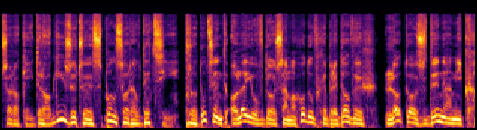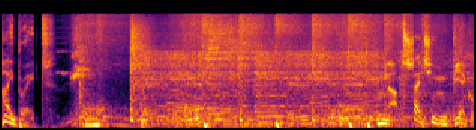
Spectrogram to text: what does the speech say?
Szerokiej drogi życzy sponsor audycji. Producent olejów do samochodów hybrydowych Lotus Dynamic Hybrid. Na trzecim biegu.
